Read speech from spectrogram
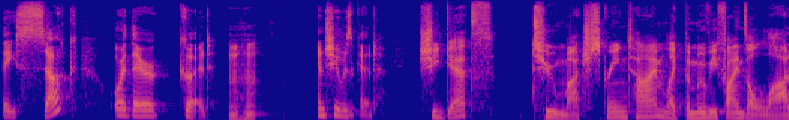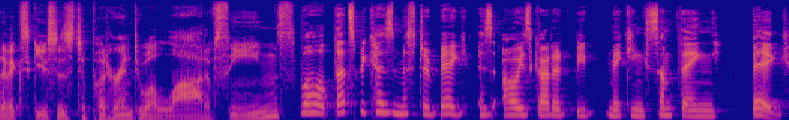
they suck or they're good, Mhm. and she was good. She gets too much screen time. Like the movie finds a lot of excuses to put her into a lot of scenes. Well, that's because Mr. Big has always got to be making something big,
